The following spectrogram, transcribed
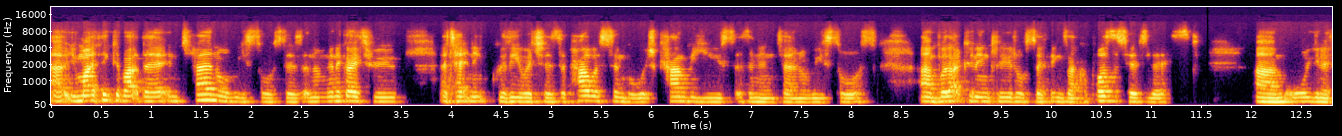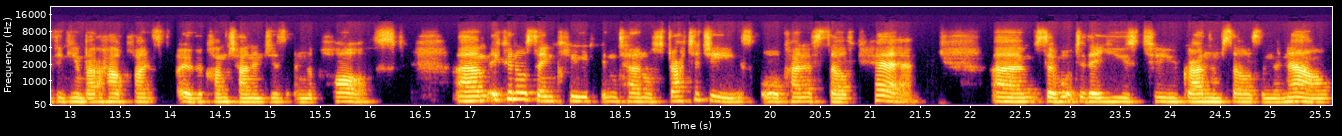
Uh, you might think about their internal resources, and I'm going to go through a technique with you, which is a power symbol, which can be used as an internal resource, um, but that can include also things like a positives list, um, or you know thinking about how clients overcome challenges in the past. Um, it can also include internal strategies or kind of self-care. Um, so what do they use to ground themselves in the now?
